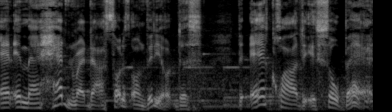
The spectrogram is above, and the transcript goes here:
And in Manhattan right now, I saw this on video. This the air quality is so bad.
